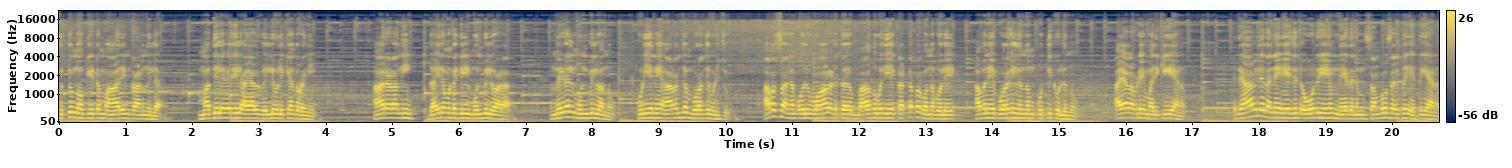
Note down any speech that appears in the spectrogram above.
ചുറ്റും നോക്കിയിട്ടും ആരെയും കാണുന്നില്ല. മദ്യലഹരിയിൽ അയാൾ വെല്ലുവിളിക്കാൻ തുടങ്ങി. ആരാടാ നീ? ധൈര്യമുണ്ടെങ്കിൽ മുൻപിൽ വാടാ. നിഴൽ മുൻപിൽ വന്നു. കുടിയനെ അറഞ്ചം പുറഞ്ചും ഇടിച്ചു അവസാനം ഒരു വാളെടുത്ത് ബാഹുബലിയെ കട്ടപ്പ കൊന്ന പോലെ അവനെ പുറകിൽ നിന്നും കുത്തിക്കൊല്ലുന്നു. അയാൾ അവിടെ മരിക്കുകയാണ്. രാവിലെ തന്നെ ഏജന്റ് ഓഡ്രിയയും നേതനും സംഭവ സ്ഥലത്ത് എത്തുകയാണ്.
